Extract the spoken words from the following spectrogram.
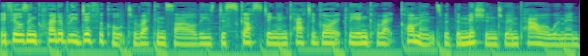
It feels incredibly difficult to reconcile these disgusting and categorically incorrect comments with the mission to empower women.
